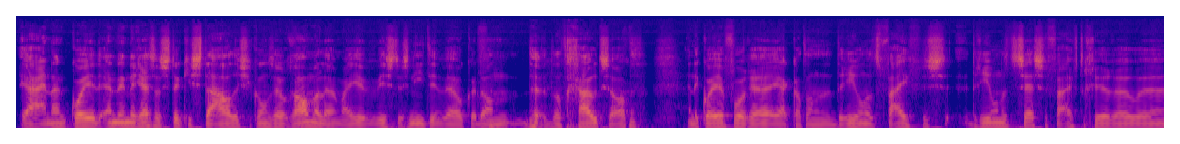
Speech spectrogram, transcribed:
ja, en dan kon je, en in de rest een stukje staal, dus je kon zo rammelen, maar je wist dus niet in welke dan dat goud zat. En dan kon je voor, uh, ja, ik had dan 305, 356 euro uh,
